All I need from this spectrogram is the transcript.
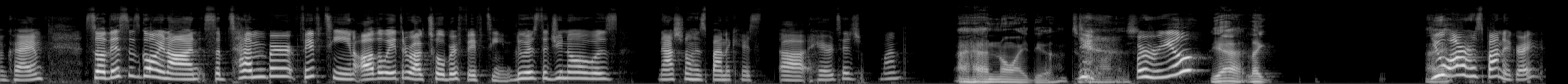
Okay. So this is going on September 15 all the way through October 15. Lewis, did you know it was National Hispanic Her- uh, Heritage Month? I had no idea, to be honest. For real? Yeah, like. You I- are Hispanic, right?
